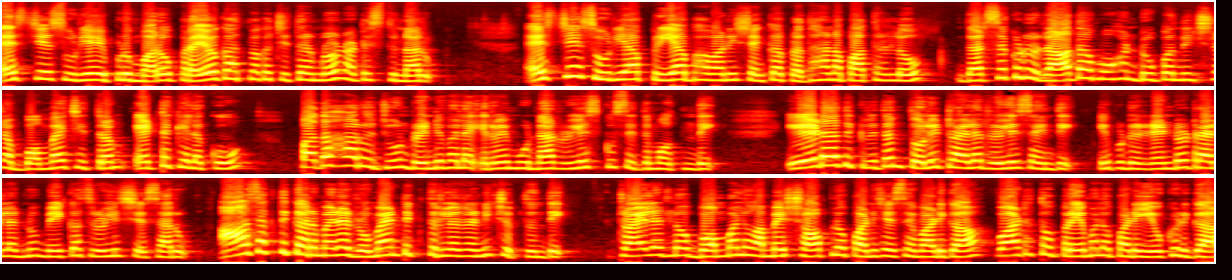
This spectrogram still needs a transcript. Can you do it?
ఎస్జే సూర్య ఇప్పుడు మరో ప్రయోగాత్మక చిత్రంలో నటిస్తున్నారు. ఎస్జే సూర్య ప్రియా భవానీ శంకర్ ప్రధాన పాత్రలో దర్శకుడు రాధామోహన్ రూపొందించిన బొమ్మాయి చిత్రం ఎట్టకేలకు పదహారు జూన్ రెండు వేల ఇరవై మూడున రిలీజ్కు సిద్ధమవుతుంది. ఏడాది క్రితం తొలి ట్రైలర్ రిలీజ్ అయింది. ఇప్పుడు రెండో ట్రైలర్ను మేకర్స్ రిలీజ్ చేశారు. ఆసక్తికరమైన రొమాంటిక్ థ్రిల్లర్ అని చెప్తుంది. ట్రైలర్లో బొమ్మలు అమ్మే షాప్లో పనిచేసేవాడిగా వాటితో ప్రేమలో పడే యువకుడిగా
